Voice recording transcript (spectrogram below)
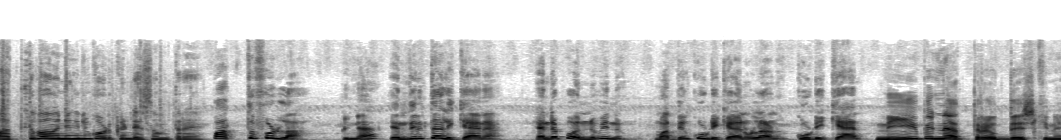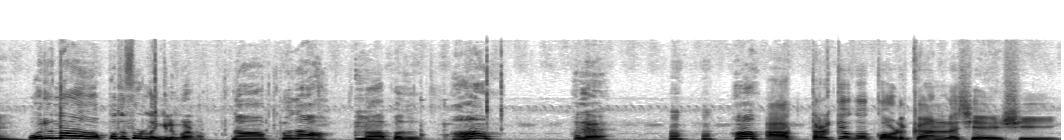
പത്ത് പവനെങ്കിലും കൊടുക്കണ്ടേ സുമിത്രേ? പത്ത് ഫുള്ളാ പിന്നെ? എന്തിനു തെളിക്കാനാ? എന്റെ പൊന്നു പിന്നും മദ്യം കുടിക്കാനുള്ളതാണ്. കുടിക്കാൻ. നീ പിന്നെ എത്ര ഉദ്ദേശിക്കണേ? ഒരു നാപ്പത് ഫുള്ളെങ്കിലും വേണം. നാപ്പതാ? നാപ്പത്. ആ. അല്ലേ? അത്രക്കൊക്കെ കൊടുക്കാനുള്ള ശേഷി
